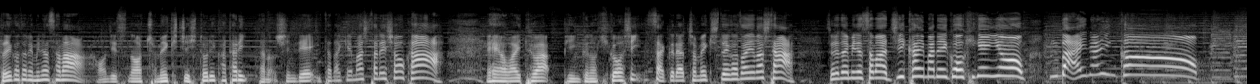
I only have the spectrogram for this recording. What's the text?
ということで皆様本日のちょめ吉一人語り楽しんでいただけましたでしょうか、えーお相手はピンクの貴公子桜ちょめ吉でございました。それでは皆様次回までごきげんよう。バイナリンコ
